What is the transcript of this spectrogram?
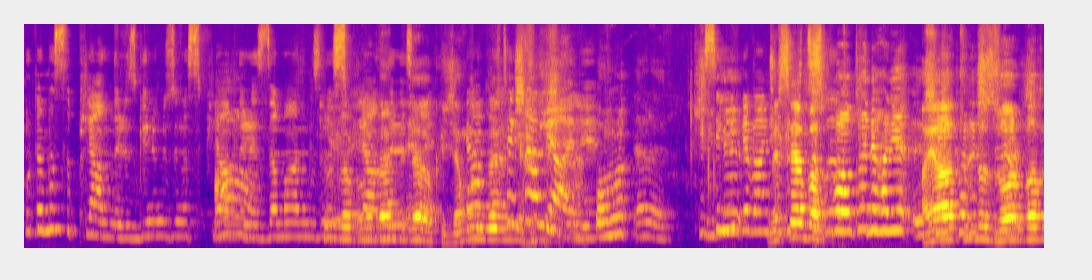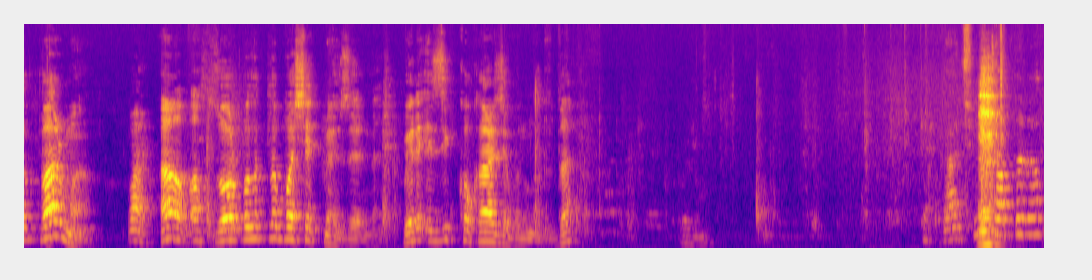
burada nasıl planlarız, günümüzü nasıl planlarız, zamanımızı Dur nasıl be, bunu ben planlarız. bir daha okuyacağım. Ya Bunu ben muhteşem yani. Onu evet. Kesinlikle ben Mesela çocuk bak- Spontane hani şey Hayatında zorbalık var mı? Var. Al, al zorbalıkla baş etme üzerine. Böyle ezik kokarca bunun adı da. Ben şimdi kitapları alıp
